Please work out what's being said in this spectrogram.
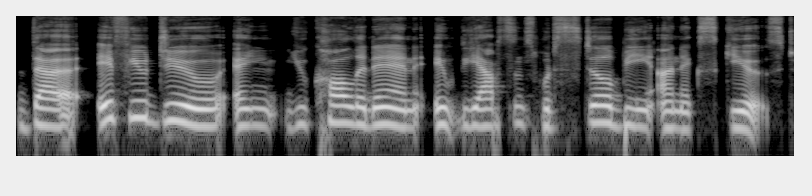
that if you do and you call it in, it, the absence would still be unexcused.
